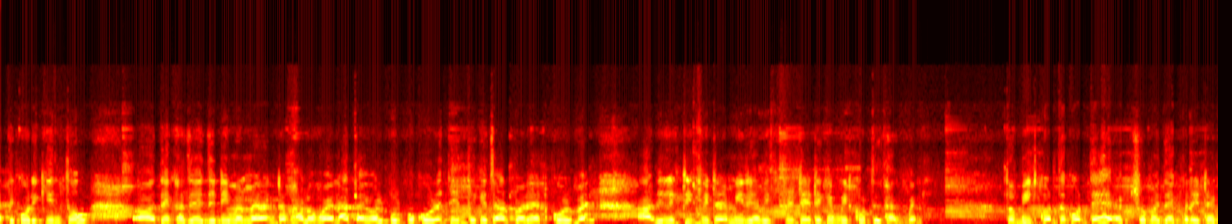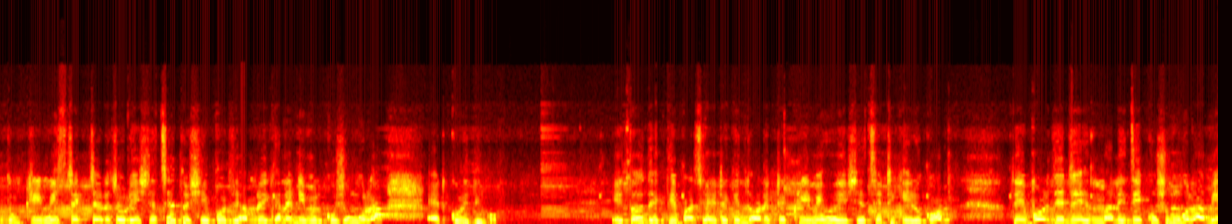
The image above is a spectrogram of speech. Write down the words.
এতে করে কিন্তু দেখা যায় যে ডিমের মেরাংটা ভালো হয় না, তাই অল্প অল্প করে তিন থেকে চারবারে অ্যাড করবেন। আর ইলেকট্রিক বিটার মিডিয়াম স্পিডে এটাকে বিট করতে থাকবেন। তো বিট করতে করতে এক সময় দেখবেন এটা একদম ক্রিমি স্ট্রাকচারে চলে এসেছে, তো সেই পর্যায়ে আমরা এখানে ডিমের কুসুমগুলো অ্যাড করে দিব। এই তো দেখতেই পাচ্ছেন, এটা কিন্তু অনেকটা ক্রিমি হয়ে এসেছে, ঠিক এরকম। তো এই পর্যায়ে যে মানে যে কুসুমগুলো আমি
